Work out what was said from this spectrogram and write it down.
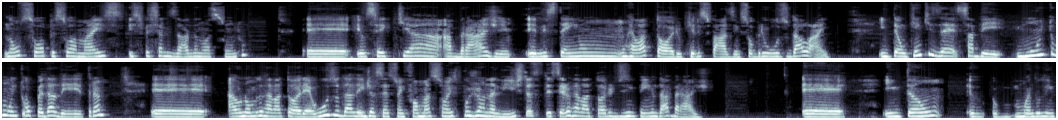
não sou a pessoa mais especializada no assunto, é, eu sei que a, a Brage, eles têm um, um, relatório que eles fazem sobre o uso da LAI. Então, quem quiser saber muito, muito ao pé da letra, é, o nome do relatório é Uso da Lei de Acesso a Informações por Jornalistas, terceiro relatório de desempenho da Abrage. É, então, eu, eu, mando o link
